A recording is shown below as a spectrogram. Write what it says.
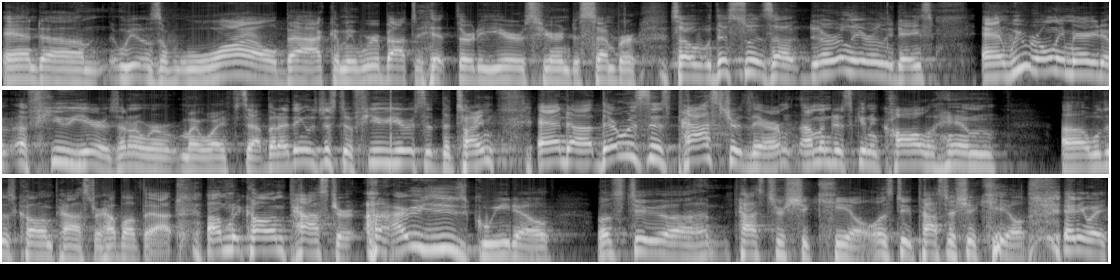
And um, it was a while back. I mean, we're about to hit 30 years here in December. So this was uh, early, early days. And we were only married a, a, few years. I don't know where my wife's at, but I think it was just a few years at the time. And uh, there was this pastor there. I'm just going to call him, uh, we'll just call him Pastor. How about that? I'm going to call him Pastor. I use Guido Let's do uh, Pastor Shaquille. Let's do Pastor Shaquille. Anyway,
